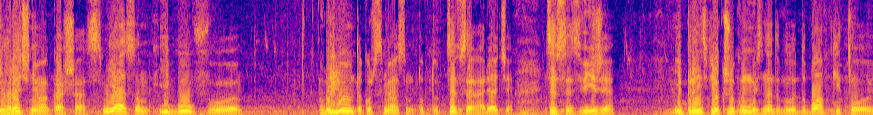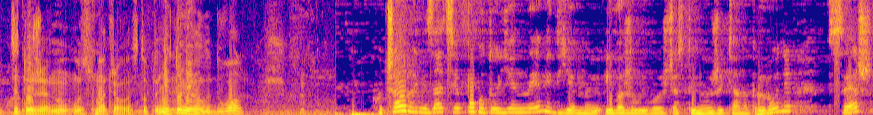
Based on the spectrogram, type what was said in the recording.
гречнева каша з м'ясом і був е, бульйон також з м'ясом. Тобто це все гаряче, це все свіже. і в принципі, якщо комусь треба було добавки, то це теж ну, усматрювалось. Тобто ніхто не голодував. Хоча організація побуту є невід'ємною і важливою частиною життя на природі, все ж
